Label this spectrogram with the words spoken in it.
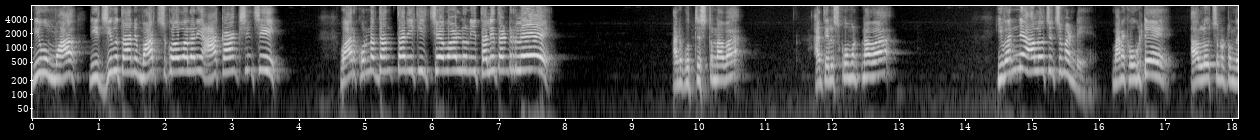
నీవు మా నీ జీవితాన్ని మార్చుకోవాలని ఆకాంక్షించి వారికి ఉన్నదంతా నీకు ఇచ్చేవాళ్ళు నీ తల్లిదండ్రులే అని గుర్తిస్తున్నావా? అని తెలుసుకోమంటున్నావా? ఇవన్నీ ఆలోచించమండి. మనకు ఒకటే ఆలోచన ఉంటుంది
